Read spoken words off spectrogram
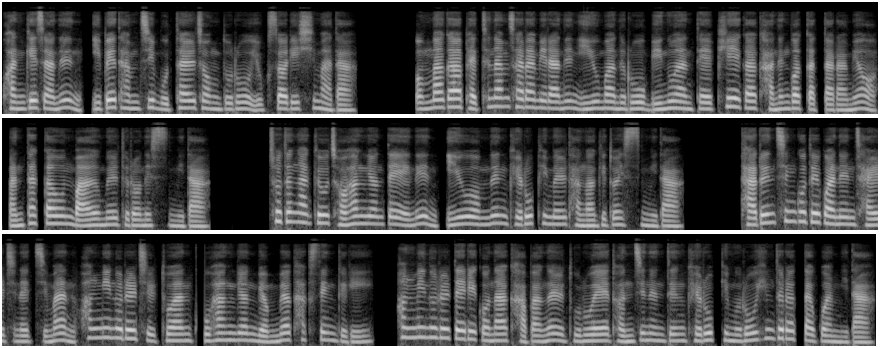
관계자는 입에 담지 못할 정도로 욕설이 심하다. 엄마가 베트남 사람이라는 이유만으로 민우한테 피해가 가는 것 같다라며 안타까운 마음을 드러냈습니다. 초등학교 저학년 때에는 이유 없는 괴롭힘을 당하기도 했습니다. 다른 친구들과는 잘 지냈지만 황민우를 질투한 9학년 몇몇 학생들이 황민우를 때리거나 가방을 도로에 던지는 등 괴롭힘으로 힘들었다고 합니다.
